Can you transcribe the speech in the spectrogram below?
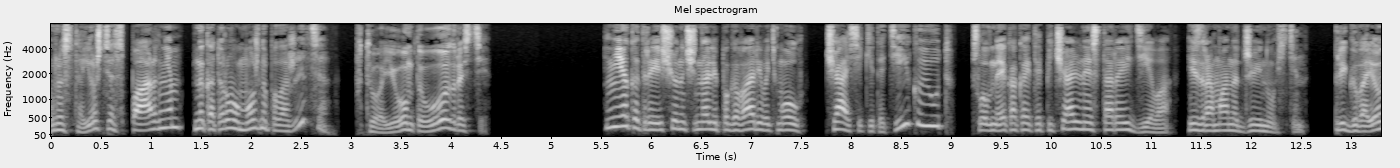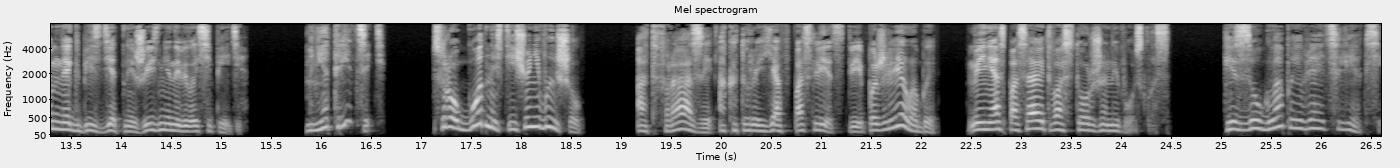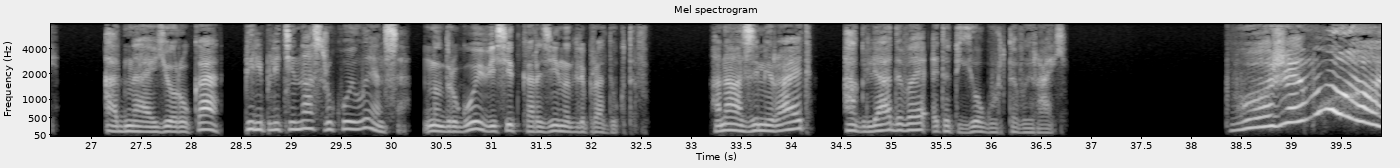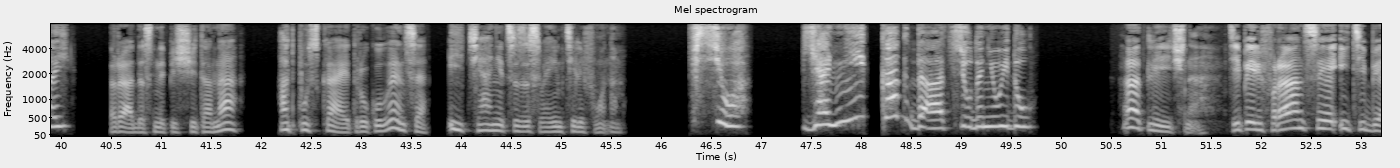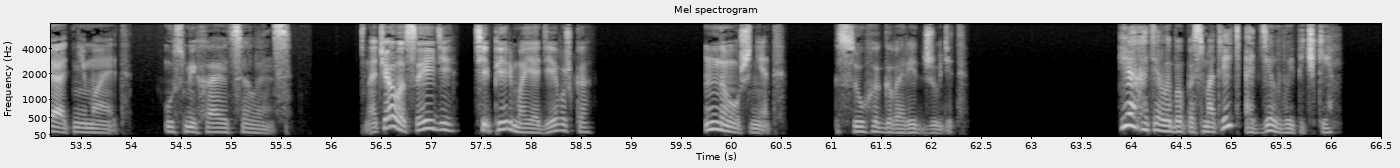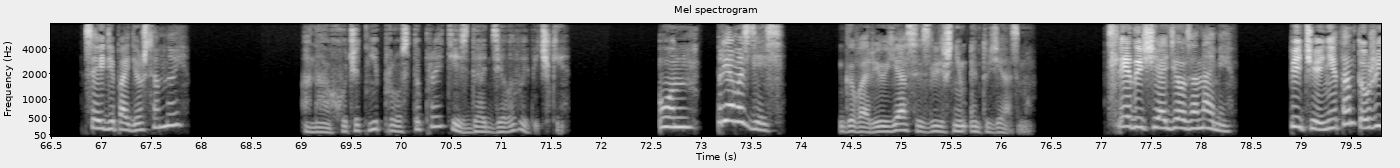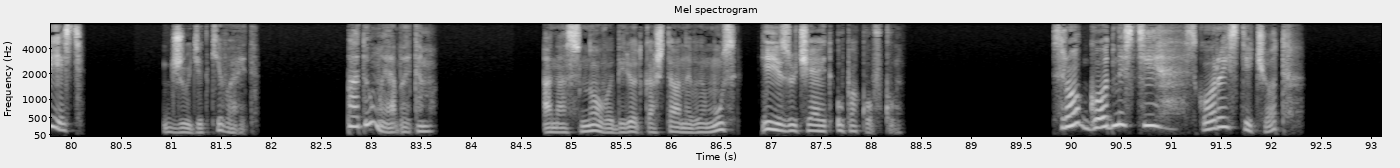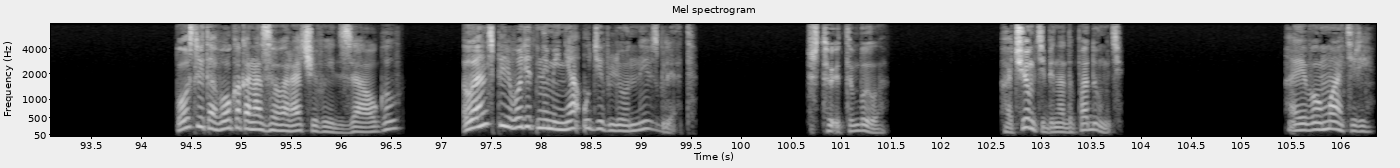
Расстаешься с парнем, на которого можно положиться? В твоем-то возрасте? Некоторые еще начинали поговаривать, мол, часики-то тикают, словно я какая-то печальная старая дева из романа Джейн Остин, приговоренная к бездетной жизни на велосипеде. Мне тридцать. Срок годности еще не вышел. От фразы, о которой я впоследствии пожалела бы, меня спасает восторженный возглас. Из-за угла появляется Лекси. Одна ее рука переплетена с рукой Лэнса, на другой висит корзина для продуктов. Она замирает, оглядывая этот йогуртовый рай. «Боже мой!» — радостно пищит она, отпускает руку Лэнса и тянется за своим телефоном. «Все! Я никогда отсюда не уйду!» «Отлично. Теперь Франция и тебя отнимает», — усмехается Лэнс. «Сначала Сейди, теперь моя девушка». «Ну уж нет», — сухо говорит Джудит. Я хотела бы посмотреть отдел выпечки. Сейди, пойдешь со мной? Она хочет не просто пройтись до отдела выпечки. Он прямо здесь, — говорю я с излишним энтузиазмом. Следующий отдел за нами. Печенье там тоже есть. Джудит кивает. Подумай об этом. Она снова берет каштановый мусс и изучает упаковку. Срок годности скоро истечет. После того, как она заворачивает за угол, Лэнс переводит на меня удивленный взгляд. Что это было? О чем тебе надо подумать? О его матери,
